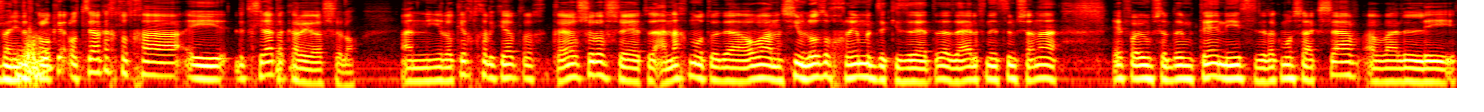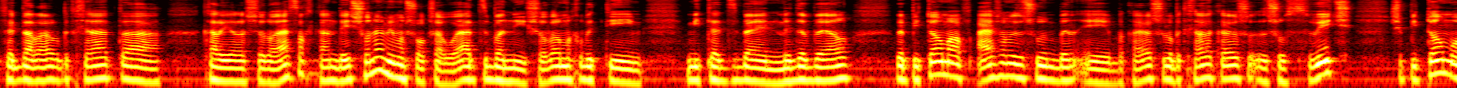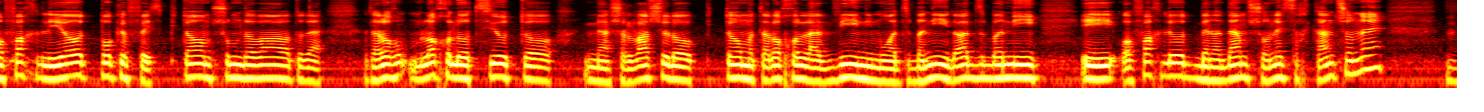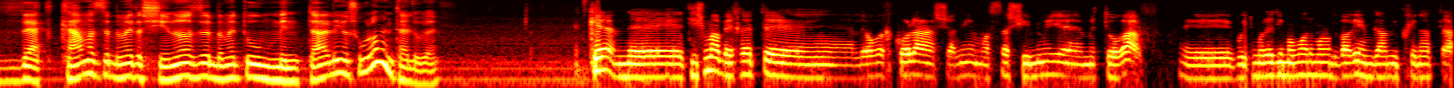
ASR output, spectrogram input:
ואני דווקא לוק... רוצה לקחת אותך אה, לתחילת הקריירה שלו. אני לוקח אותך לקריאת הקריירה שלו, שאנחנו, אתה יודע, רוב האנשים לא זוכרים את זה, כי זה, אתה יודע, זה היה לפני 20 שנה, איפה היו משדרים טניס, זה לא כמו שעכשיו, אבל אה, פדרר בתחילת. הקריירה שלו היה שחקן די שונה ממה שהוא עכשיו, הוא היה עצבני, שובר מחבטים, מתעצבן, מדבר, ופתאום היה שם איזשהו, אה, בקריירה שלו, בתחילת הקריירה שלו, איזשהו סוויץ', שפתאום הוא הפך להיות פוקר פייס, פתאום שום דבר, אתה יודע, אתה לא, לא יכול להוציא אותו מהשלווה שלו, פתאום אתה לא יכול להבין אם הוא עצבני, לא עצבני, אה, הוא הפך להיות בן אדם שונה, שחקן שונה, ועד כמה זה באמת, השינוי הזה באמת הוא מנטלי, או שהוא לא מנטלי אולי? כן, אה, תשמע, בהחלט אה, לאורך כל השנים הוא עשה שינוי אה, מטורף, והוא התמודד עם המון המון דברים, גם מבחינת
